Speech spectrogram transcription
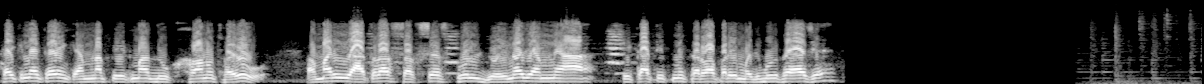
કંઈક ને કંઈક એમના પેટમાં દુખવાનું થયું. અમારી યાત્રા સક્સેસફુલ જોઈને જ એમને આ ટીકા ટિપ્પણી કરવા પર એ મજબૂર થયા છે.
